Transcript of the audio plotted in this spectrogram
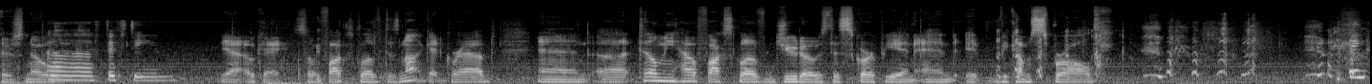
there's no. Uh, 15. Yeah, okay. So Foxglove does not get grabbed. And uh, tell me how Foxglove judos this scorpion and it becomes sprawled. I think.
